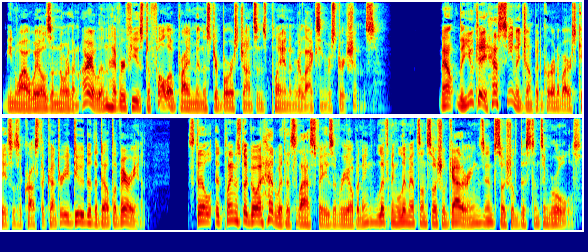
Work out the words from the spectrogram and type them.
Meanwhile, Wales and Northern Ireland have refused to follow Prime Minister Boris Johnson's plan in relaxing restrictions. Now, the UK has seen a jump in coronavirus cases across the country due to the Delta variant. Still, it plans to go ahead with its last phase of reopening, lifting limits on social gatherings and social distancing rules.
